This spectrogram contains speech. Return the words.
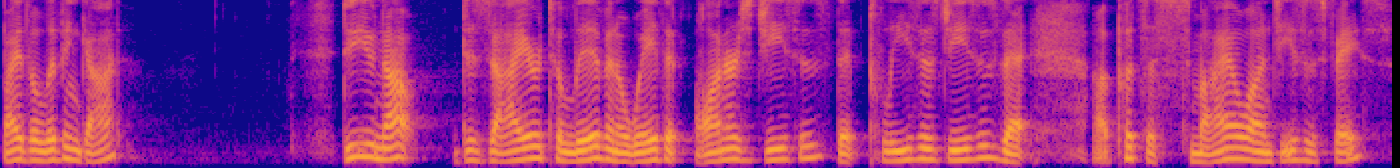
by the living God? Do you not desire to live in a way that honors Jesus, that pleases Jesus, that uh, puts a smile on Jesus' face?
